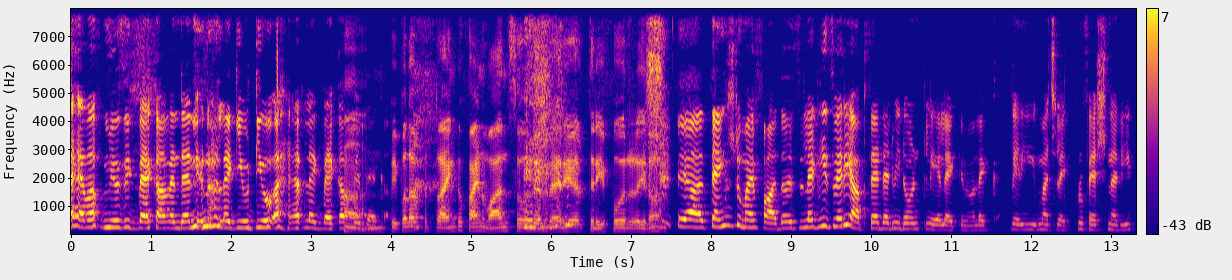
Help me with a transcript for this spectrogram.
I have a music backup, and then you know, like YouTube, I have like backup huh, backup. People are trying to find one song and where you have three, four, you know. Yeah, thanks to my father, it's like he's very upset that we don't play like you know, like very much like professionally.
